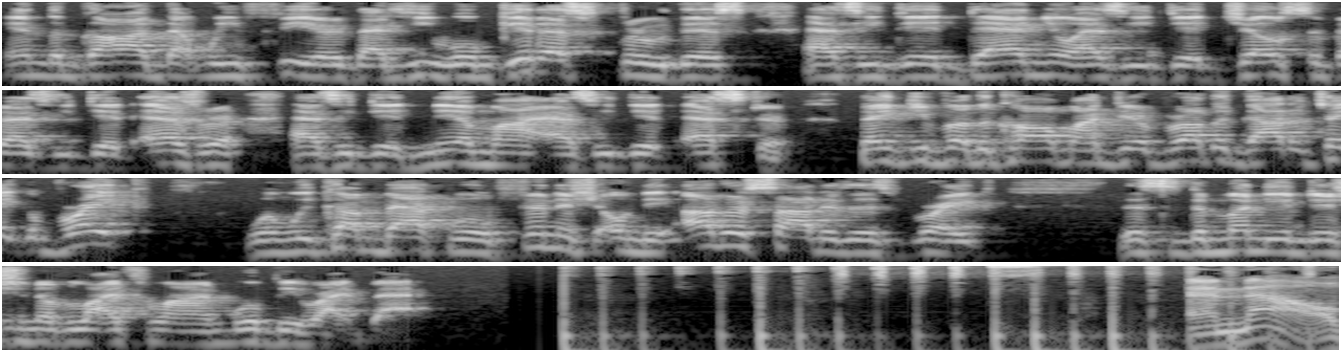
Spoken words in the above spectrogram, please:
in the God that we fear that he will get us through this as he did Daniel, as he did Joseph, as he did Ezra, as he did Nehemiah, as he did Esther. Thank you for the call, my dear brother. Got to take a break. When we come back, we'll finish on the other side of this break. This is the Monday edition of Lifeline. We'll be right back. And now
